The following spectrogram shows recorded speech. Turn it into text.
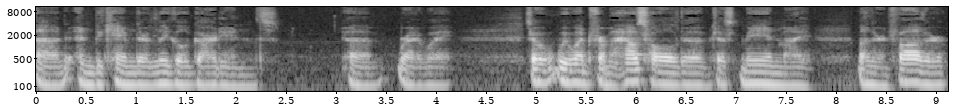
uh, and became their legal guardians um, right away. So we went from a household of just me and my mother and father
